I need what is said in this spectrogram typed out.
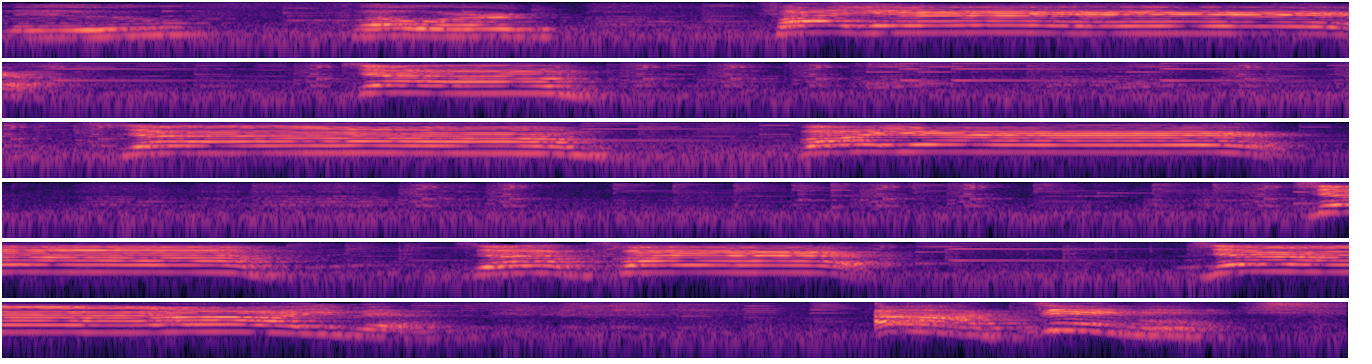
move forward, fire! Jump! Jump! Fire! Jump! Jump, fire! Jump! Ah, damn it!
